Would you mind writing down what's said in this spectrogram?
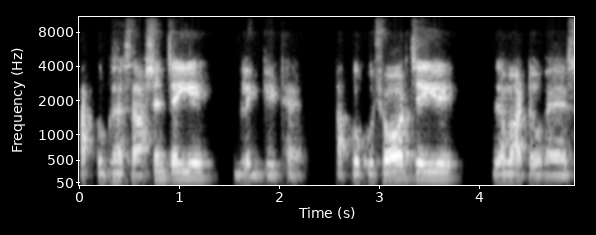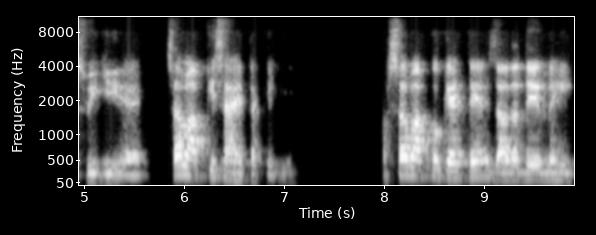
आपको घर राशन चाहिए ब्लिंकिट है। आपको कुछ और चाहिए जोमेटो है स्विगी है, सब आपकी सहायता के लिए। और सब आपको कहते हैं, ज़्यादा देर नहीं,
